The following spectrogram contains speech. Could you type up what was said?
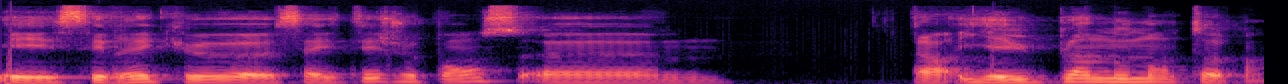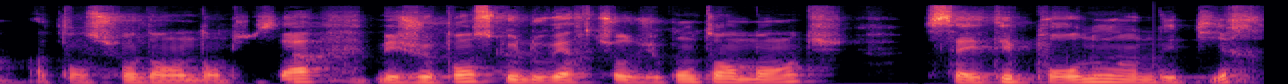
Et c'est vrai que ça a été, je pense, alors, il y a eu plein de moments top, hein. attention dans, dans, tout ça, mais je pense que l'ouverture du compte en banque, ça a été pour nous un des pires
